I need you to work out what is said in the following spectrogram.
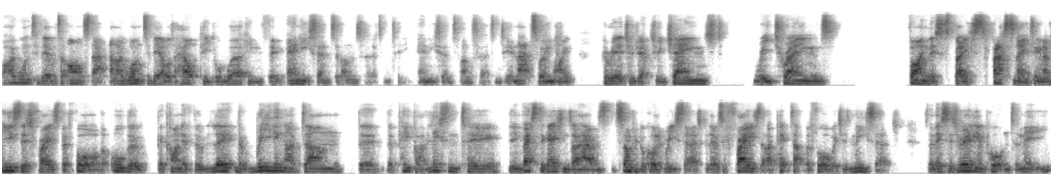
I want to be able to answer that. And I want to be able to help people working through any sense of uncertainty, any sense of uncertainty. And that's when my career trajectory changed, retrained, find this space fascinating. And I've used this phrase before, but all the, the kind of the, the reading I've done, the, the people I've listened to, the investigations I have, some people call it research, but there was a phrase that I picked up before, which is me search. So this is really important to me.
